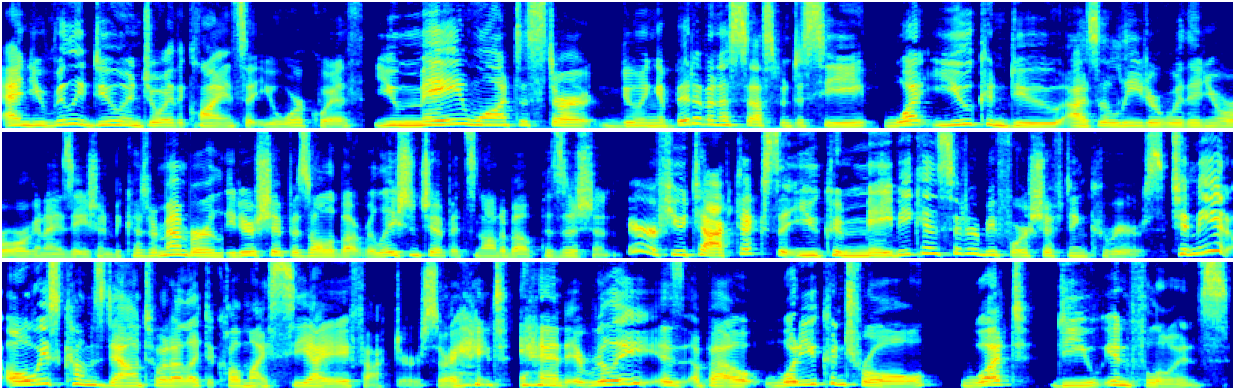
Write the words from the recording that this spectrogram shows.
and you really do enjoy the clients that you work with, you may want to start doing a bit of an assessment to see what you can do as a leader within your organization. Because remember, leadership is all about relationship, it's not about position. Here are a few tactics that you can maybe consider before shifting careers. To me, it always comes down to what I like to call call my CIA factors, right? And it really is about what do you control? What do you influence?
